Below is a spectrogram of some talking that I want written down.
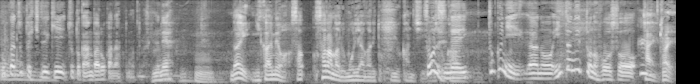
僕はちょっと引き続き、ちょっと頑張ろうかなと思ってますけどね。第2回目はさ、さらなる盛り上がりという感じそうですね。特に、あの、インターネットの放送。はい。はい。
